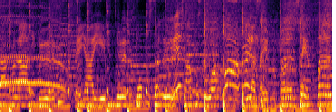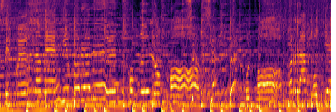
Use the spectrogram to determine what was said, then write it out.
ตั้งหลายหมื่นแต่ยายิ้มชื่นผมสะอื้นช้ำสวงว่าละสิบหมื่นสิบหมื่นสิบหมื่นแล้วแม่ยิ้มระรื่นคงกลืนลงคอคนพ่อรับผมแย่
